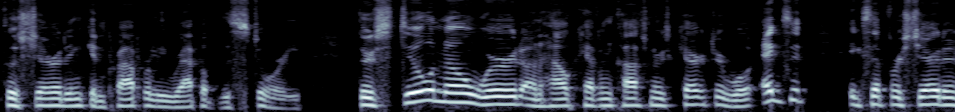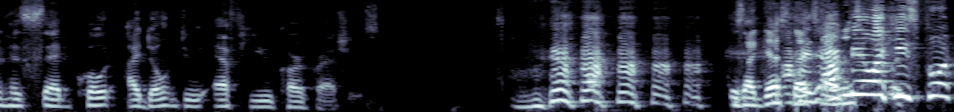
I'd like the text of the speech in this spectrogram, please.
so Sheridan can properly wrap up the story. There's still no word on how Kevin Costner's character will exit, except for Sheridan has said, quote, I don't do FU car crashes. Because I guess that's I, I feel like char- he's point.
